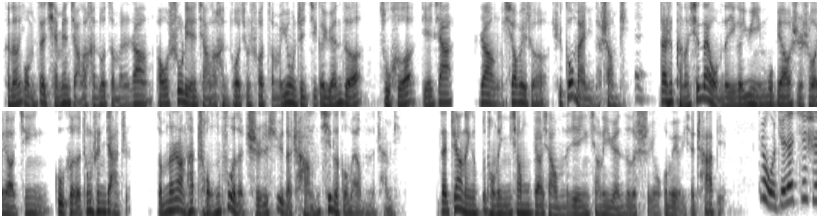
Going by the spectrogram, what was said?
可能我们在前面讲了很多怎么让，包括书里也讲了很多，就是说怎么用这几个原则组合叠加。让消费者去购买你的商品，嗯，但是可能现在我们的一个运营目标是说要经营顾客的终身价值，怎么能让他重复的、持续的、长期的购买我们的产品？在这样的一个不同的营销目标下，我们的这些影响力原则的使用会不会有一些差别？对，我觉得其实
